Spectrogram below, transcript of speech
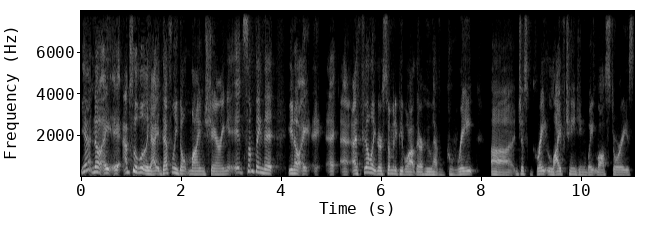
Yeah, no, I, I, absolutely. I definitely don't mind sharing. It's something that you know. I, I I feel like there's so many people out there who have great, uh, just great life changing weight loss stories.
